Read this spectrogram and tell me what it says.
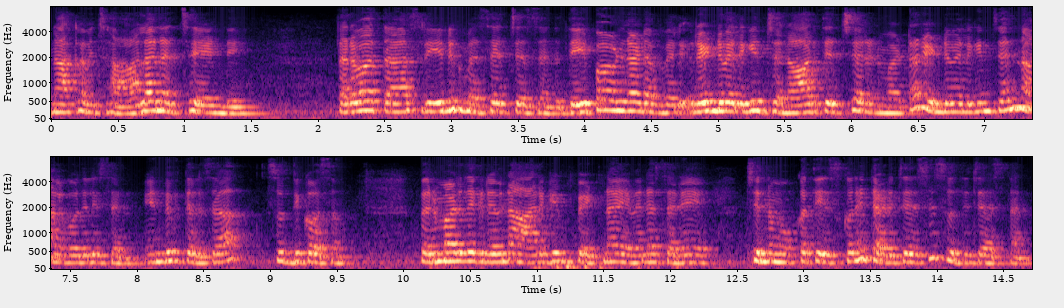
నాకు అవి చాలా నచ్చాయండి. తర్వాత శ్రీనుకి మెసేజ్ చేశాను. దీపావళి నాడు వెలి- రెండు వెలిగించాను. ఆరు తెచ్చారనమాట రెండు వెలిగించాను నాలుగు వదిలేశాను. ఎందుకు తెలుసా? శుద్ధి కోసం. పెరుమాళ దగ్గర ఏమైనా ఆరోగ్యం పెట్టినా ఏమైనా సరే చిన్న ముక్క తీసుకొని తడి చేసి శుద్ధి చేస్తాను.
